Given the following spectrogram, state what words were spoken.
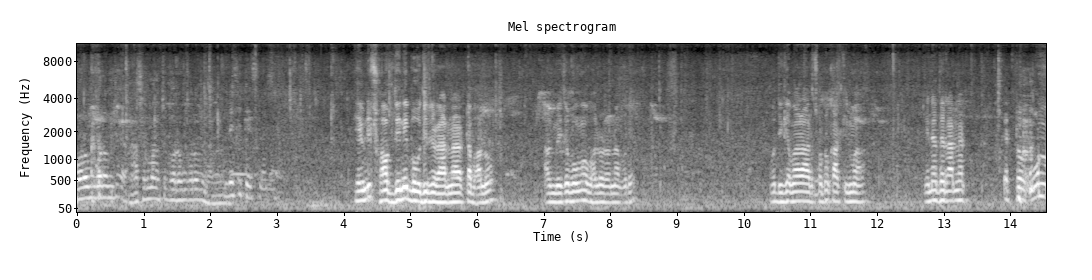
গরম গরম যে হাঁসের মাংস গরম গরম ভালো বেশি টেস্ট লাগে। এমনি সব দিনই বৌদির রান্নাটা ভালো। আর মেজো বৌমাও ভালো রান্না করে। ওদিকে আমার আর ছোটো কাকিমা এনাদের রান্না একটু অন্য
